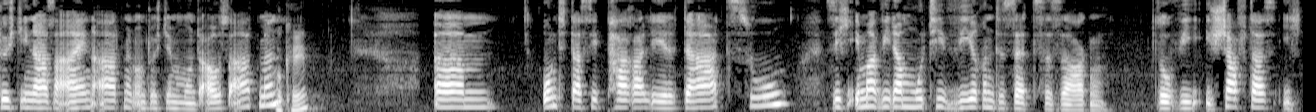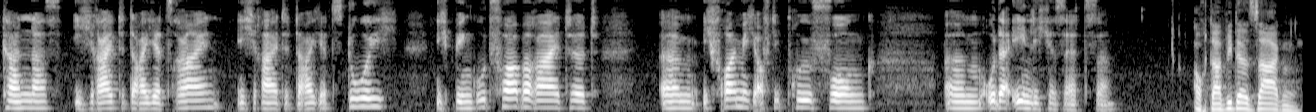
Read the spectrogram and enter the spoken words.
durch die Nase einatmen und durch den Mund ausatmen. Okay. Ähm, und dass sie parallel dazu sich immer wieder motivierende Sätze sagen so wie ich schaff das, ich kann das, ich reite da jetzt rein, ich reite da jetzt durch, ich bin gut vorbereitet, ähm, ich freue mich auf die Prüfung ähm, oder ähnliche Sätze. Auch da wieder sagen,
